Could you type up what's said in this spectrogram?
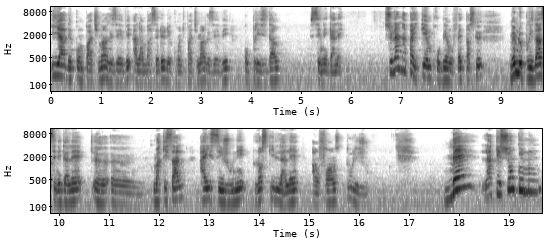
il y a des compartiments réservés à l'ambassadeur, des compartiments réservés au président sénégalais. Cela n'a pas été un problème en fait parce que même le président sénégalais euh, euh, Macky Sall a y séjourné lorsqu'il allait en France tous les jours. Mais la question que nous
